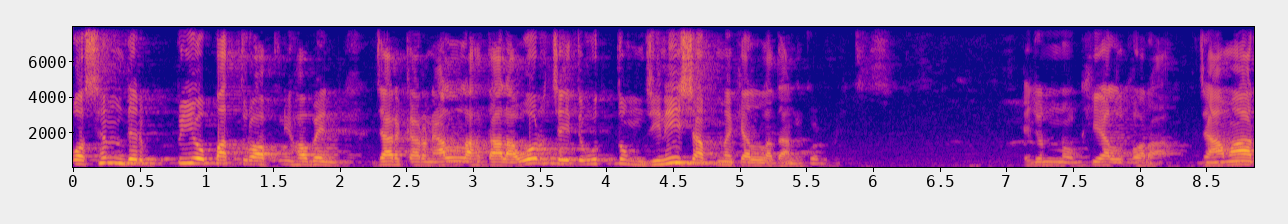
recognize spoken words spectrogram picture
পছন্দের প্রিয় পাত্র আপনি হবেন, যার কারণে আল্লাহ তালা ওর চাইতে উত্তম জিনিস আপনাকে আল্লাহ দান করবে। এজন্য খেয়াল করা যে আমার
